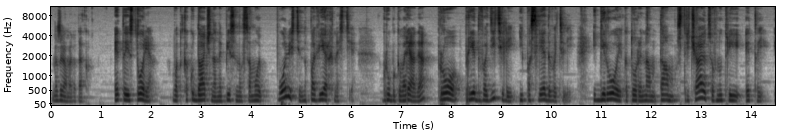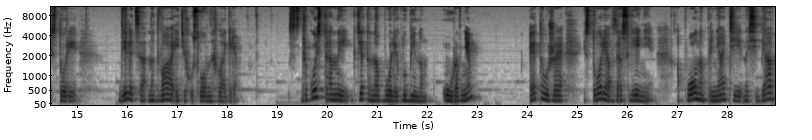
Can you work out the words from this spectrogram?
назовем это так. Эта история, вот как удачно написана в самой повести на поверхности – грубо говоря, да, про предводителей и последователей. И герои, которые нам там встречаются внутри этой истории, делятся на два этих условных лагеря. С другой стороны, где-то на более глубинном уровне, это уже история о взрослении, о полном принятии на себя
